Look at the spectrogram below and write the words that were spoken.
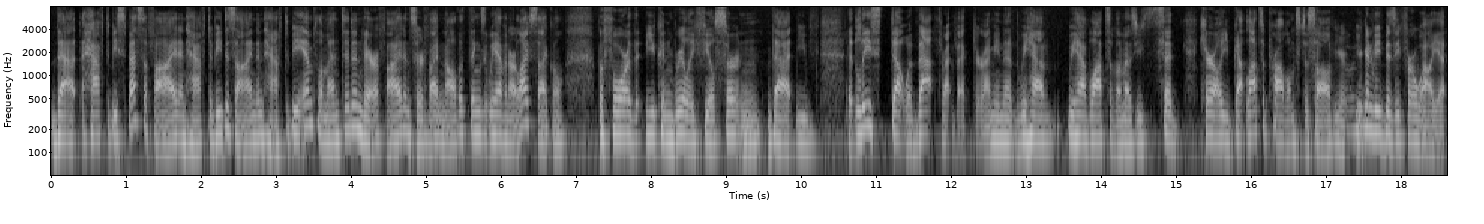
that have to be specified and have to be designed and have to be implemented and verified and certified and all the things that we have in our life cycle before that you can really feel certain that you've at least dealt with that threat vector. I mean, we have we have lots of them, as you said, Carol. You've got lots of problems to solve. You're you're going to be busy for a while yet.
